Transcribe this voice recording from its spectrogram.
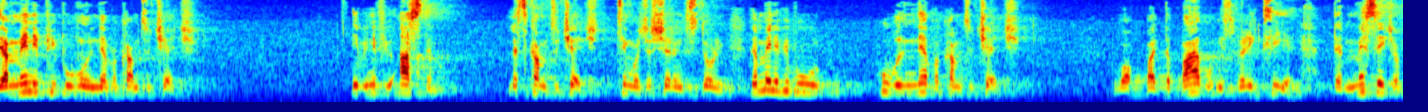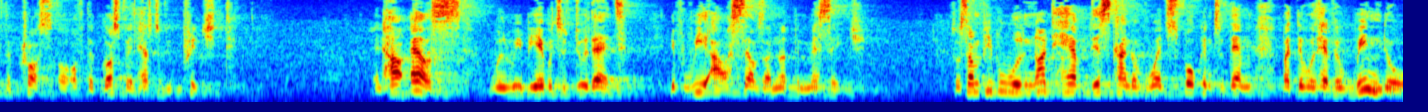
there are many people who will never come to church. Even if you ask them, let's come to church. Tim was just sharing the story. There are many people who, will never come to church. But the Bible is very clear. The message of the cross or of the gospel has to be preached. And how else will we be able to do that if we ourselves are not the message? So some people will not have this kind of word spoken to them, but they will have a window,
